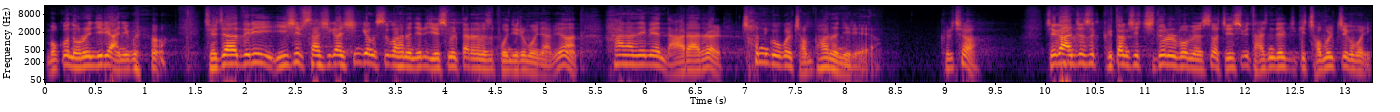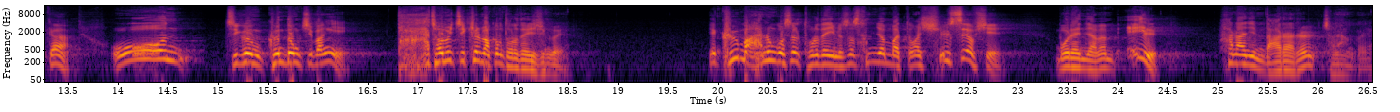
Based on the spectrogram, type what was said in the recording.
먹고 노는 일이 아니고요. 제자들이 24시간 신경 쓰고 하는 일은 예수를 따라가면서 본 일은 뭐냐면 하나님의 나라를 천국을 전파하는 일이에요. 그렇죠? 제가 앉아서 그 당시 지도를 보면서 예수님이 다신들 이렇게 점을 찍어 보니까 온 지금 근동 지방이 다 점이 찍힐 만큼 돌아다니신 거예요. 그 많은 곳을 돌아다니면서 3년 반 동안 쉴 새 없이 뭘 했냐면 매일 하나님 나라를 전한 거예요.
